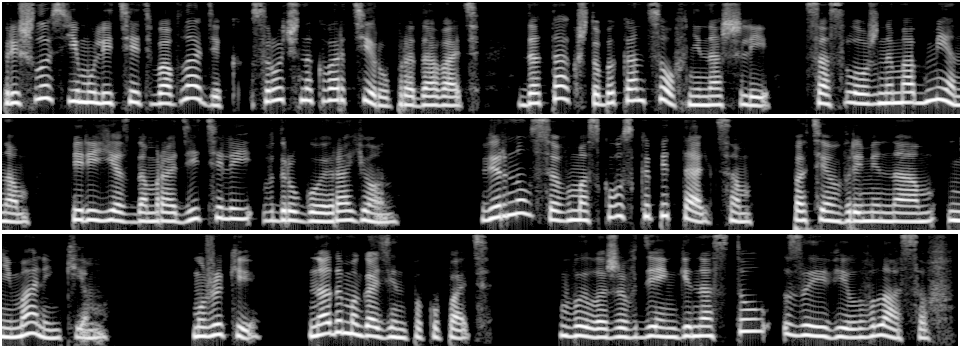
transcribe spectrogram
Пришлось ему лететь во Владик, срочно квартиру продавать, да так, чтобы концов не нашли, со сложным обменом, переездом родителей в другой район. Вернулся в Москву с капитальцем, по тем временам не маленьким. «Мужики, надо магазин покупать», — выложив деньги на стол, заявил Власов.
